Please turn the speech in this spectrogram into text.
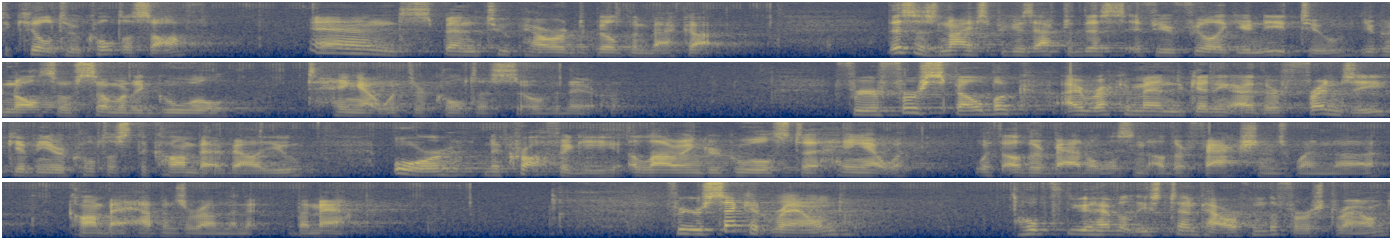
to kill two cultists off, and spend two power to build them back up. This is nice because after this, if you feel like you need to, you can also summon a ghoul to hang out with your cultists over there. For your first spellbook, I recommend getting either Frenzy, giving your cultists the combat value, or Necrophagy, allowing your ghouls to hang out with, with other battles and other factions when uh, combat happens around the, the map. For your second round, hopefully you have at least 10 power from the first round.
